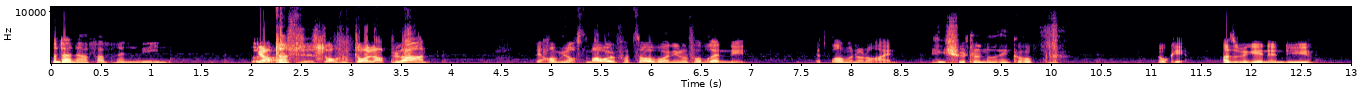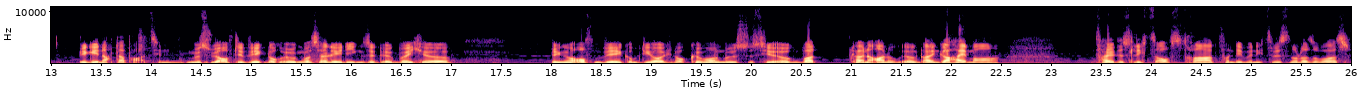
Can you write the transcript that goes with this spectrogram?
Und danach verbrennen wir ihn. Ja. Das ist doch ein toller Plan. Wir hauen ihn aufs Maul, verzaubern ihn und verbrennen ihn. Jetzt brauchen wir nur noch einen. Ich schüttel nur den Kopf. Okay, also wir gehen in die... Wir gehen nach Tapazien. Müssen wir auf dem Weg noch irgendwas erledigen? Sind irgendwelche Dinge auf dem Weg, um die ihr euch noch kümmern müsst? Ist hier irgendwas, keine Ahnung, irgendein geheimer Pfeil des Lichtsauftrag, von dem wir nichts wissen oder sowas?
